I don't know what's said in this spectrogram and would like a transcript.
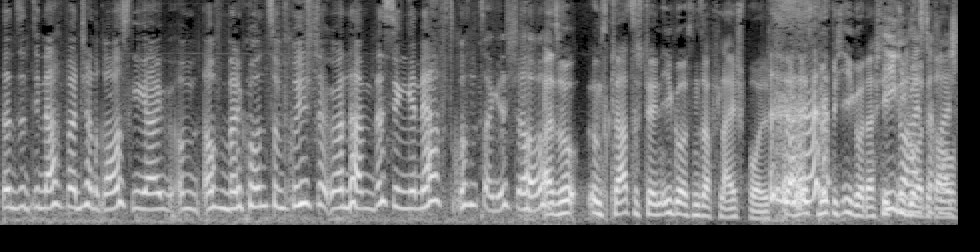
dann sind die Nachbarn schon rausgegangen um auf den Balkon zum Frühstück und haben ein bisschen genervt runtergeschaut. Also, um es klarzustellen, Igor ist unser Fleischwolf. Der heißt wirklich Igor, da steht Igor Igor, heißt der drauf.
